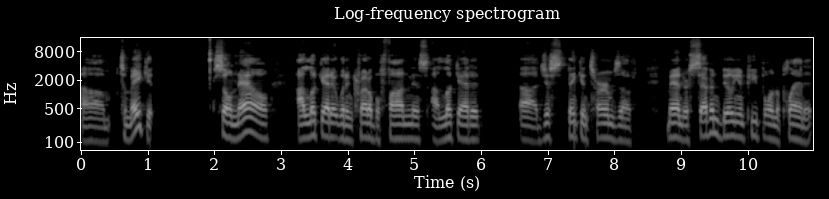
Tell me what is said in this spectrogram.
um, to make it. So now I look at it with incredible fondness. I look at it uh, just think in terms of man, there's 7 billion people on the planet,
